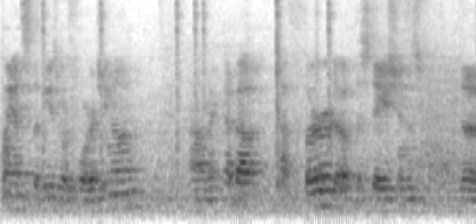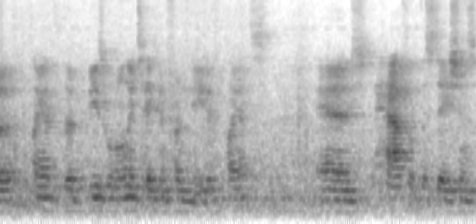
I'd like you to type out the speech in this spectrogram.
plants that bees were foraging on. Um, About a third of the stations, the plant, the bees were only taken from native plants, and half of the stations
